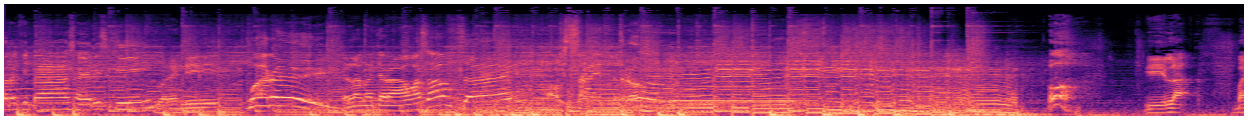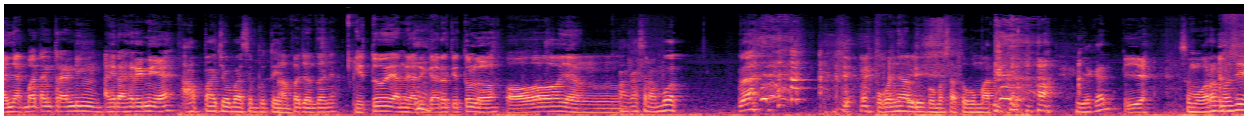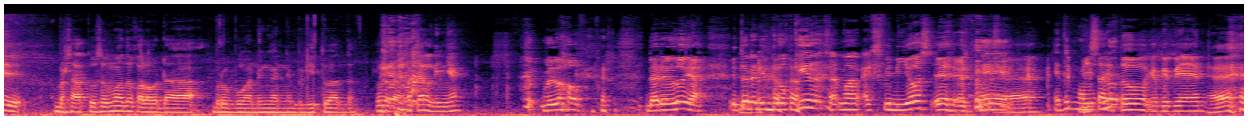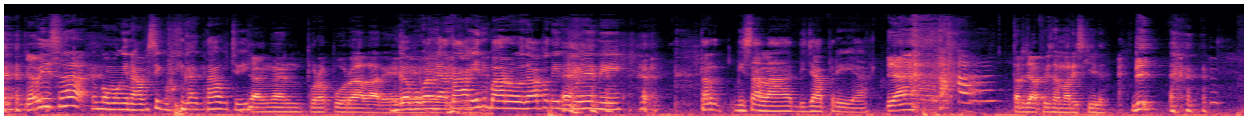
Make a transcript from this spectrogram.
bareng kita. Saya Rizky. Gue Randy Warai. Dalam acara Awas Offside. Offside terus. Oh, gila. Banyak banget yang trending akhir-akhir ini ya. Apa coba sebutin? Apa contohnya? Itu yang dari Garut itu loh. Oh yang Pangkas rambut. Pokoknya lu pemersatu umat Iya kan? iya. Semua orang pasti bersatu semua tuh kalau udah berhubungan dengan yang begituan tuh Lu udah dapet kan linknya? Belum. Dari lu ya. Itu udah diblokir sama Xvideos. Eh. Eh, itu ngomong Bisa lu, itu pakai VPN eh. Gak bisa. lu ngomongin apa sih? Gua nggak tahu cuy. Jangan pura-pura lah Re Enggak bukan nggak tahu. Ini baru dapat infonya nih. Ntar bisa lah di Japri ya. Ya. Terjapri sama Rizky deh Di.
